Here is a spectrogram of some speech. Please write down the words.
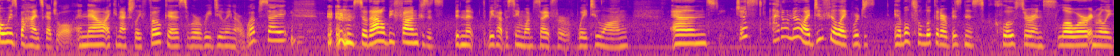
always behind schedule. And now I can actually focus. We're redoing our website. so that'll be fun because it's been that we've had the same website for way too long and just i don't know i do feel like we're just able to look at our business closer and slower and really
